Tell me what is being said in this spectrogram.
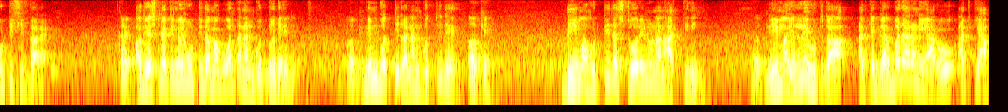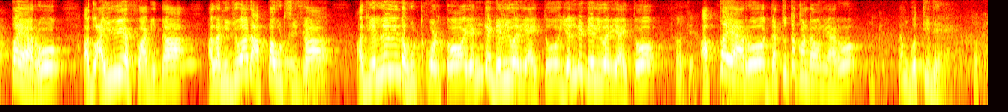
ಹುಟ್ಟಿಸಿದ್ದಾರೆ. ಕರೆಕ್ಟ್ ಅದು ಎಷ್ಟನೇ ತಿಂಗಳಿಗೆ ಹುಟ್ಟಿದ ಮಗು ಅಂತ ನನ್ಗೆ ಗೊತ್ತಿದೆ. ಓಕೆ ನಿಮ್ಗೆ ಗೊತ್ತಿಲ್ಲ ನನ್ಗೆ ಗೊತ್ತಿದೆ. ಓಕೆ ಭೀಮ ಹುಟ್ಟಿದ ಸ್ಟೋರಿನೂ ನಾನು ಹಾಕ್ತೀನಿ. ಭೀಮ ಎಲ್ಲಿ ಹುಟ್ಟದ? ಅದಕ್ಕೆ ಗರ್ಭಧಾರಣೆ ಯಾರು? ಅದಕ್ಕೆ ಅಪ್ಪ ಯಾರು? ಅದು ಐ ವಿ ಎಫ್ ಆಗಿದ್ದ? ಅಲ್ಲ ನಿಜವಾದ ಅಪ್ಪ ಹುಟ್ಟಿಸಿದ್ದ ಅದು ಎಲ್ಲೆಲ್ಲಿಂದ ಹುಟ್ಕೊಳ್ತೋ? ಹೆಂಗೆ ಡೆಲಿವರಿ ಆಯ್ತು? ಎಲ್ಲಿ ಡೆಲಿವರಿ ಆಯ್ತು? ಓಕೆ ಅಪ್ಪ ಯಾರು? ದತ್ತು ತಗೊಂಡವನು ಯಾರು? ಓಕೆ ನಮ್ಗೆ ಗೊತ್ತಿದೆ. ಓಕೆ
